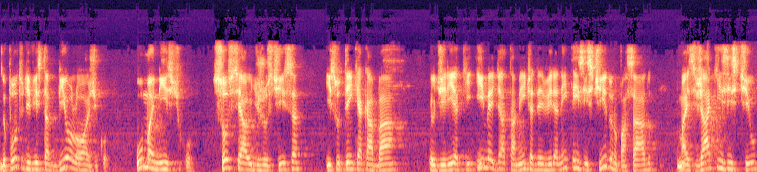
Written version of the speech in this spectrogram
do ponto de vista biológico, humanístico, social e de justiça, isso tem que acabar, eu diria que imediatamente, já deveria nem ter existido no passado, mas já que existiu,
